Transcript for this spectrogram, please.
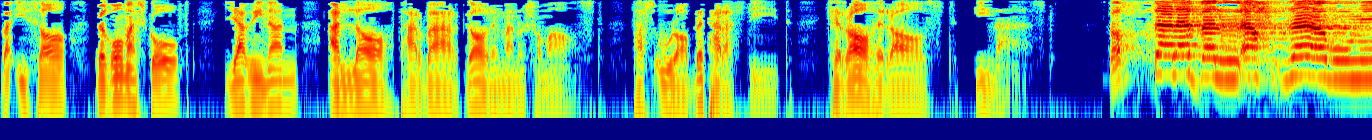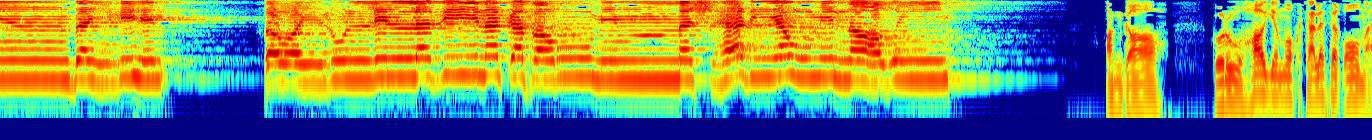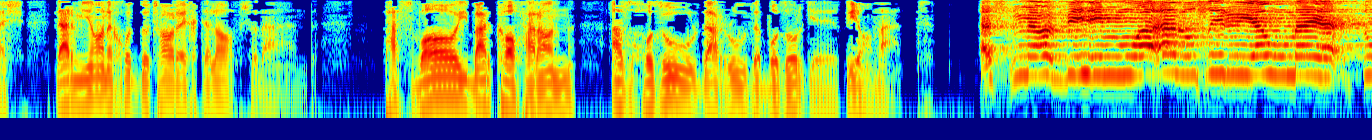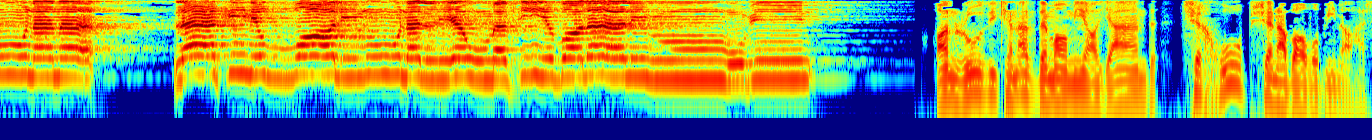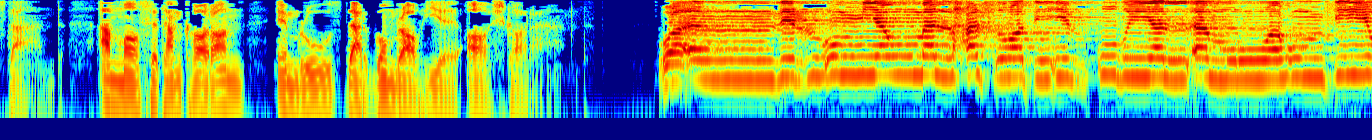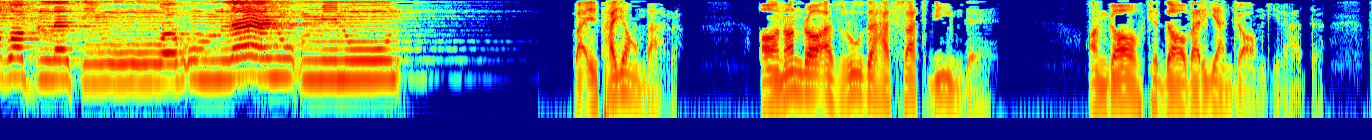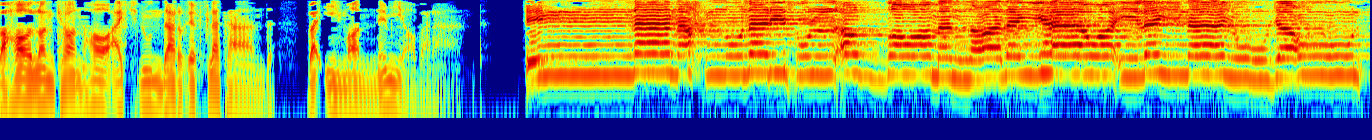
و عیسی به قومش گفت یقینا الله پروردگار من و شماست. پس او را بپرستید که راه راست این است. فاختلف الاحزاب من بینهم فویل للذین كفروا من مشهد یوم عظیم. آنگاه گروه های مختلف قومش در میان خود دچار اختلاف شدند. پس وای بر کافران از حضور در روز بزرگ قیامت. اسمع بهم وابصر یوم یأتوننا لكن الظالمون اليوم في ضلال مبین آن روزی که نزد ما میآیند چه خوب شنوا و بینا هستند. اما ستمکاران امروز در گمراهی آشکارند. وأنذرهم يوم الحسرة إذ قضي الأمر وهم في غفلة وهم لا يؤمنون و ای پیامبر آنان را از روز حسرت بیم ده. آنگاه که داوری انجام گیرد و حالان که آنها اکنون در غفلتند و ایمان نمی آورند إنا نحن نرث الأرض ومن عليها وإلينا يرجعون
